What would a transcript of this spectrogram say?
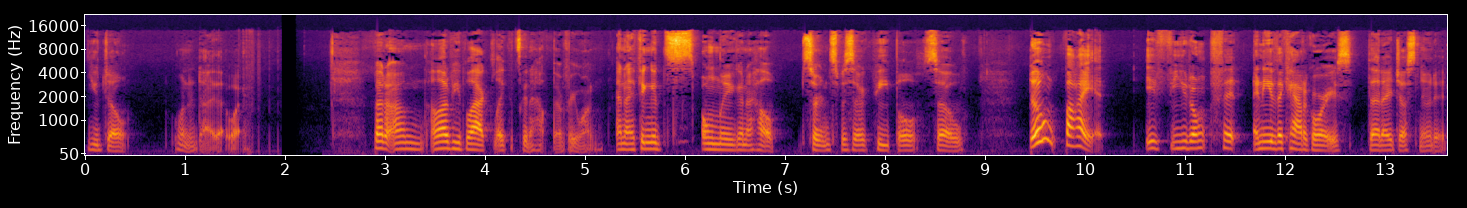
you don't want to die that way. But um, a lot of people act like it's going to help everyone. And I think it's only going to help certain specific people. So don't buy it if you don't fit any of the categories that I just noted.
